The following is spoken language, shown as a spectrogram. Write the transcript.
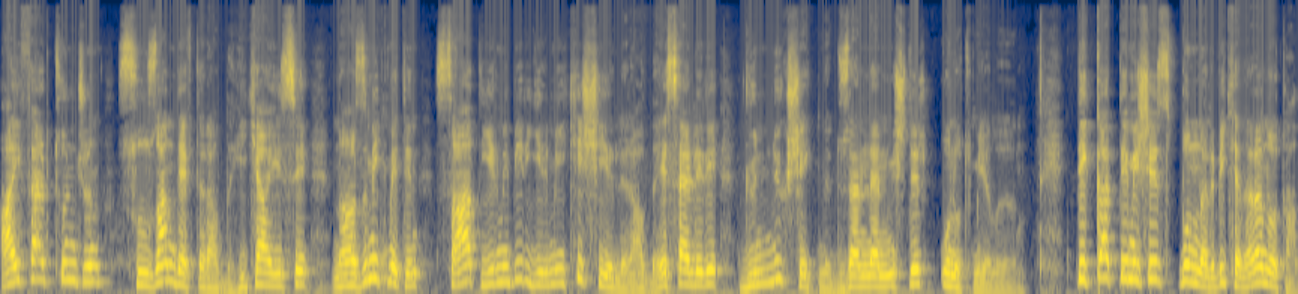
Ayfer Tunç'un Suzan Defter adlı hikayesi, Nazım Hikmet'in Saat 21-22 şiirleri adlı eserleri günlük şeklinde düzenlenmiştir. Unutmayalım. Dikkat demişiz bunları bir kenara not al.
